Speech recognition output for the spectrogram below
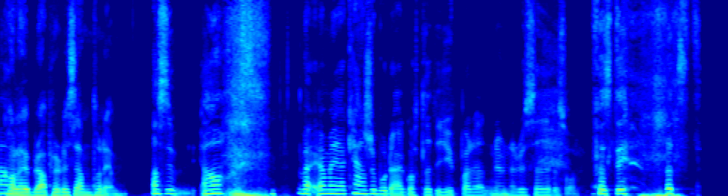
Ehm. kolla hur bra producent hon är. Alltså, ja. ja, men jag kanske borde ha gått lite djupare nu när du säger det så. Fast, det, fast,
